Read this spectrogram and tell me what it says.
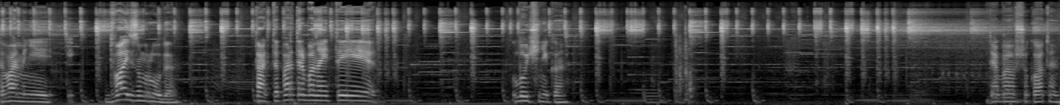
Давай мені два ізумруда. Так, тепер треба знайти лучника. Треба його шукати.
